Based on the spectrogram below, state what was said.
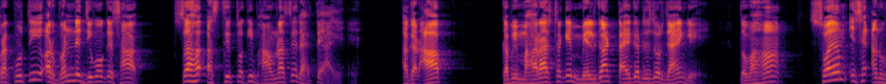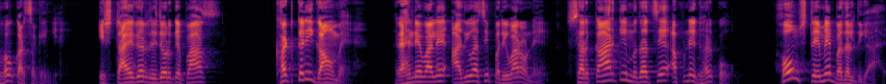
प्रकृति और वन्य जीवों के साथ सह अस्तित्व की भावना से रहते आए हैं। अगर आप कभी महाराष्ट्र के मेलघाट टाइगर रिज़र्व जाएँगे तो वहाँ स्वयं इसे अनुभव कर सकेंगे। इस टाइगर रिज़र्व के पास खटकरी गाँव में रहने वाले आदिवासी परिवारों ने सरकार की मदद से अपने घर को होम स्टे में बदल दिया है।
